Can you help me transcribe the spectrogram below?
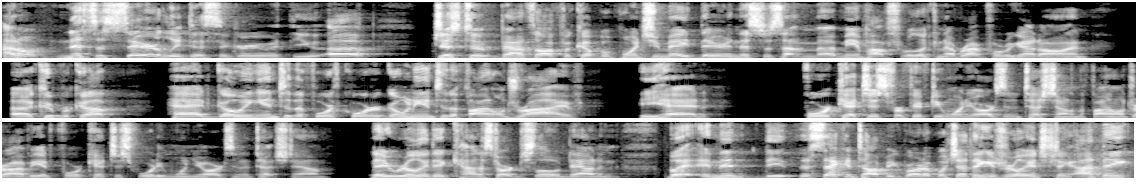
I don't necessarily disagree with you. Uh, just to bounce off a couple of points you made there, and this was something uh, me and Pops were looking up right before we got on. Uh, Cooper Kupp had going into the fourth quarter, going into the final drive, he had four catches for 51 yards and a touchdown. On the final drive, he had four catches, 41 yards and a touchdown. They really did kind of start to slow him down. And but and then the the second topic brought up, which I think is really interesting, I think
